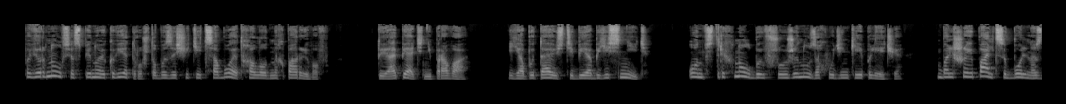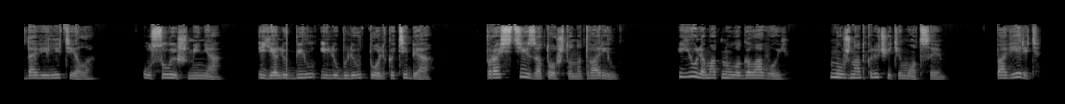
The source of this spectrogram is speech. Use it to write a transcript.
Повернулся спиной к ветру, чтобы защитить собой от холодных порывов. «Ты опять не права. Я пытаюсь тебе объяснить». Он встряхнул бывшую жену за худенькие плечи, Большие пальцы больно сдавили тело. «Услышь меня. Я любил и люблю только тебя. Прости за то, что натворил». Юля мотнула головой. Нужно отключить эмоции. Поверить?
